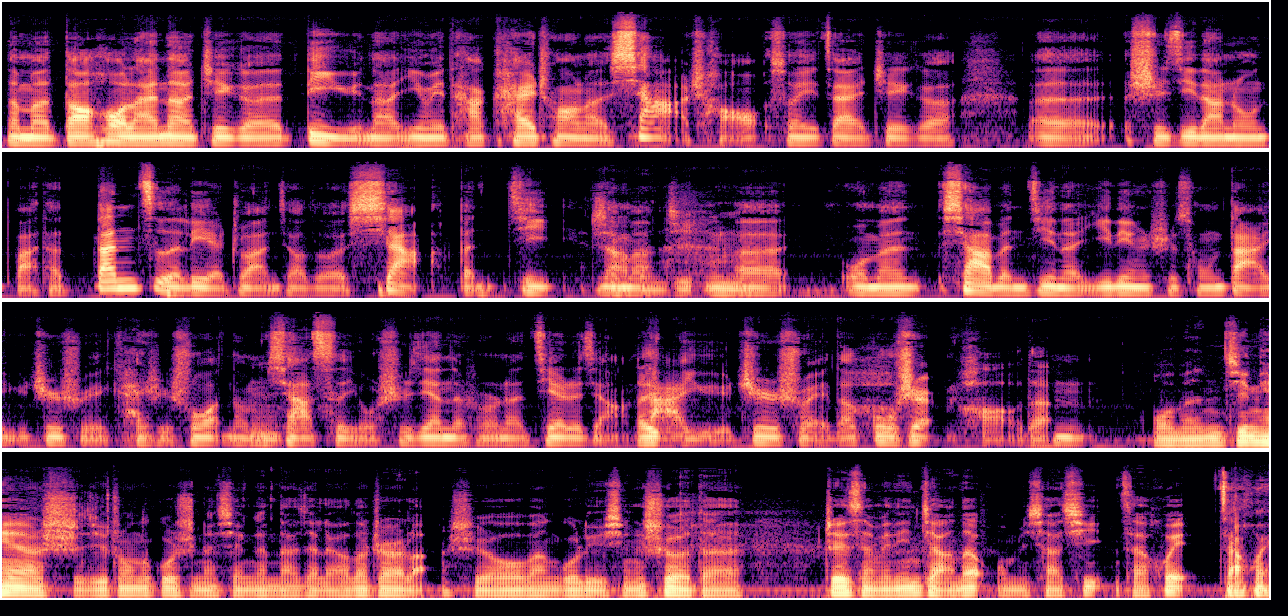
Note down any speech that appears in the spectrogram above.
那么到后来呢，这个帝禹呢，因为他开创了夏朝，所以在这个呃《史记》当中把它单字列传，叫做《夏本纪》。那么呃，我们夏本纪呢，一定是从大禹治水开始说。那么嗯下次有时间的时候呢，接着讲哎大禹治水的故事。好的，嗯，我们今天啊《史记》中的故事呢，先跟大家聊到这儿了，是由万国旅行社的 Jason 为您讲的，我们下期再会。再会。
